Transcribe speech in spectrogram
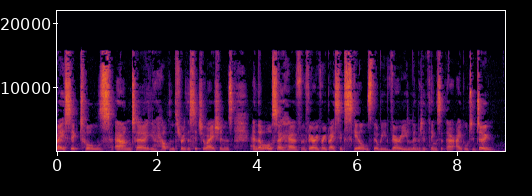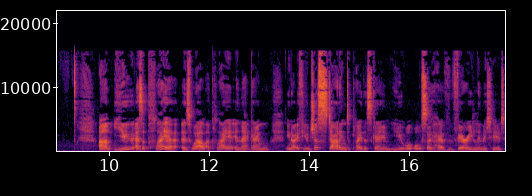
basic tools um, to you know, help them through the situations, and they'll also have very, very basic skills. There'll be very limited things that they're able to do. Um, you as a player as well, a player in that game, you know, if you're just starting to play this game, you will also have very limited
